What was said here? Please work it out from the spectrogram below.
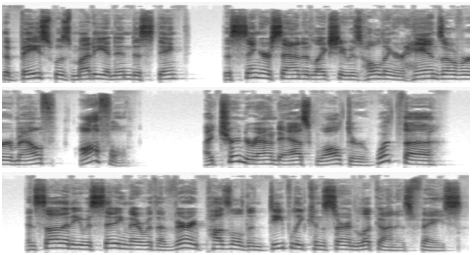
The bass was muddy and indistinct. The singer sounded like she was holding her hands over her mouth. Awful. I turned around to ask Walter, What the? and saw that he was sitting there with a very puzzled and deeply concerned look on his face.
